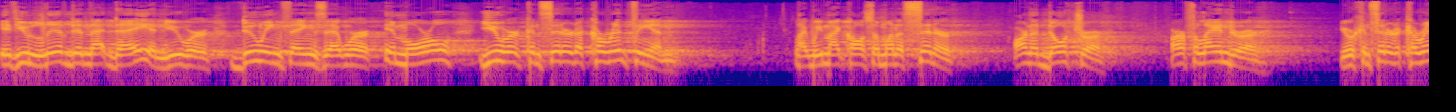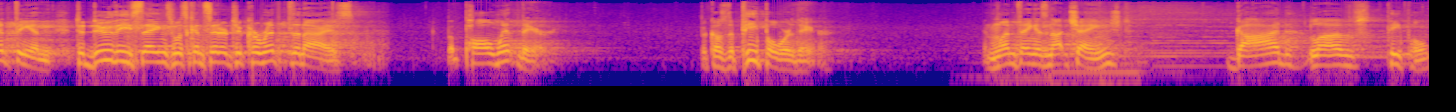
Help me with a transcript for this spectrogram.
if you lived in that day and you were doing things that were immoral, you were considered a Corinthian. Like we might call someone a sinner or an adulterer or a philanderer. You were considered a Corinthian. To do these things was considered to Corinthianize. But Paul went there because the people were there. And one thing has not changed God loves people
